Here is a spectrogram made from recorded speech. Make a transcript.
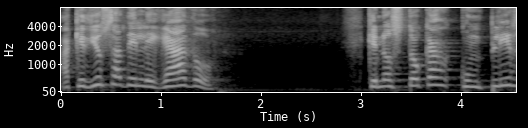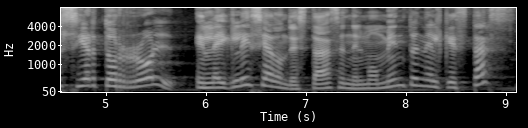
A que Dios ha delegado, que nos toca cumplir cierto rol en la iglesia donde estás, en el momento en el que estás.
